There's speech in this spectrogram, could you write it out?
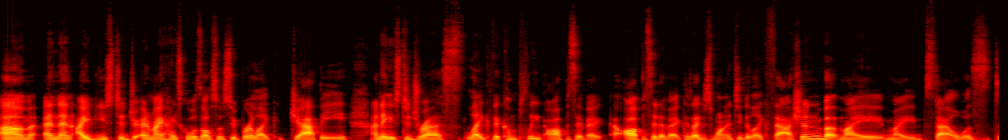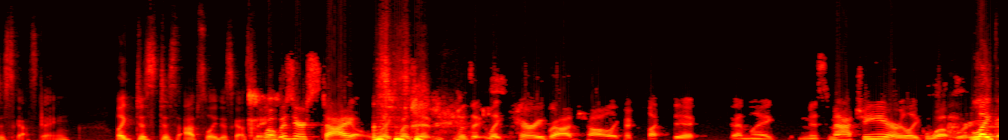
Um, and then I used to, and my high school was also super like jappy, and I used to dress like the complete opposite of it, opposite of it, because I just wanted to be like fashion, but my my style was disgusting, like just just absolutely disgusting. What was your style? Like was it was it like Carrie Bradshaw, like eclectic and like mismatchy, or like what were your- like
